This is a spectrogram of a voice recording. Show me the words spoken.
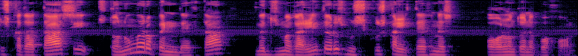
τους κατατάσσει στο νούμερο 57 με τους μεγαλύτερους μουσικούς καλλιτέχνες όλων των εποχών.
